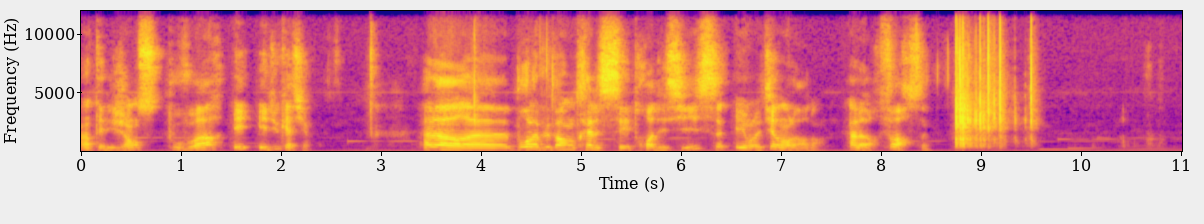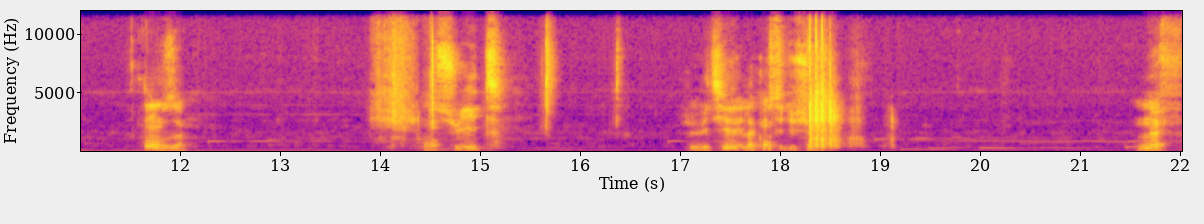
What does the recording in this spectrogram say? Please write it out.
intelligence, pouvoir et éducation. Alors, euh, pour la plupart d'entre elles, c'est 3d6, et on les tire dans l'ordre. Alors, force. 11. Ensuite, je vais tirer la constitution. 9.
